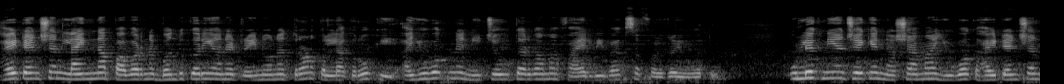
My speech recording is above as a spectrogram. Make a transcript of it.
હાઈ ટેન્શન લાઇનના પાવરને બંધ કરી અને ટ્રેનોને ત્રણ કલાક રોકી આ યુવકને નીચે ઉતારવામાં ફાયર વિભાગ સફળ રહ્યું હતું. ઉલ્લેખનીય છે કે નશામાં યુવક હાઈ ટેન્શન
